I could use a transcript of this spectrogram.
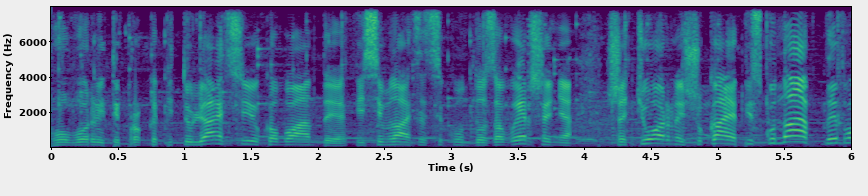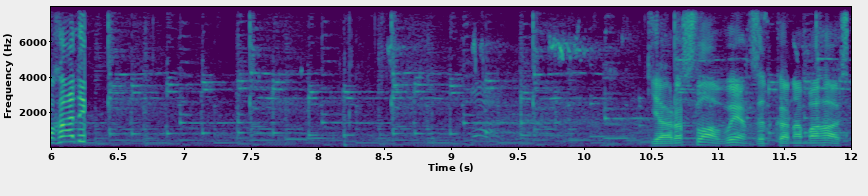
говорити про капітуляцію команди. 18 секунд до завершення. Шатьорний шукає Піскуна. Непоганий. Ярослав Вензенко намагався.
